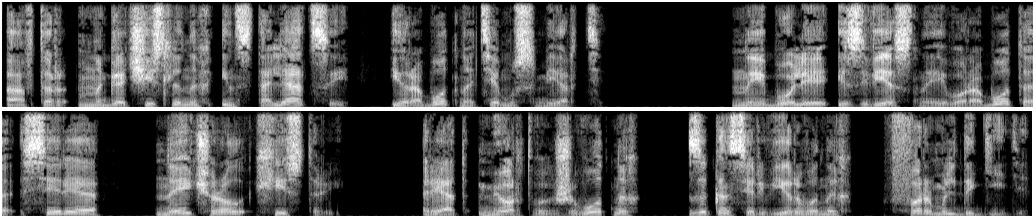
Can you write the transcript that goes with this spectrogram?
автор многочисленных инсталляций и работ на тему смерти. Наиболее известная его работа — серия Natural History — ряд мертвых животных, законсервированных в формальдегиде.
